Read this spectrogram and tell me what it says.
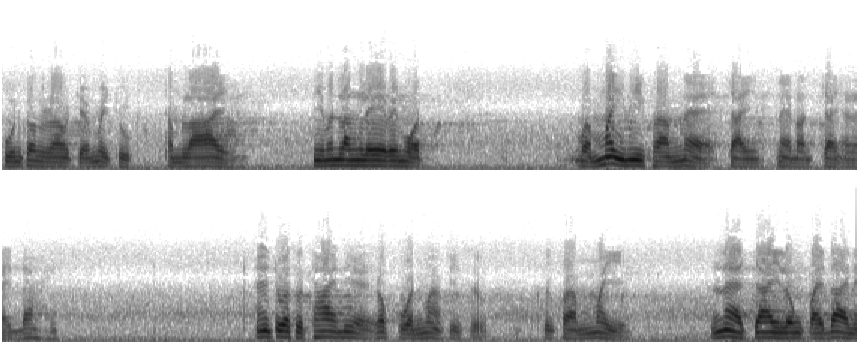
กุลของเราจะไม่ถูกทำลาย นี่มันลังเลไปหมด ว่าไม่มีความแน่ใจแน่นอนใจอะไรได้ในตัวสุดท้ายนี่รบกวนมากที่สุดคือความไม่ แน่ใจลงไปได้ใน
